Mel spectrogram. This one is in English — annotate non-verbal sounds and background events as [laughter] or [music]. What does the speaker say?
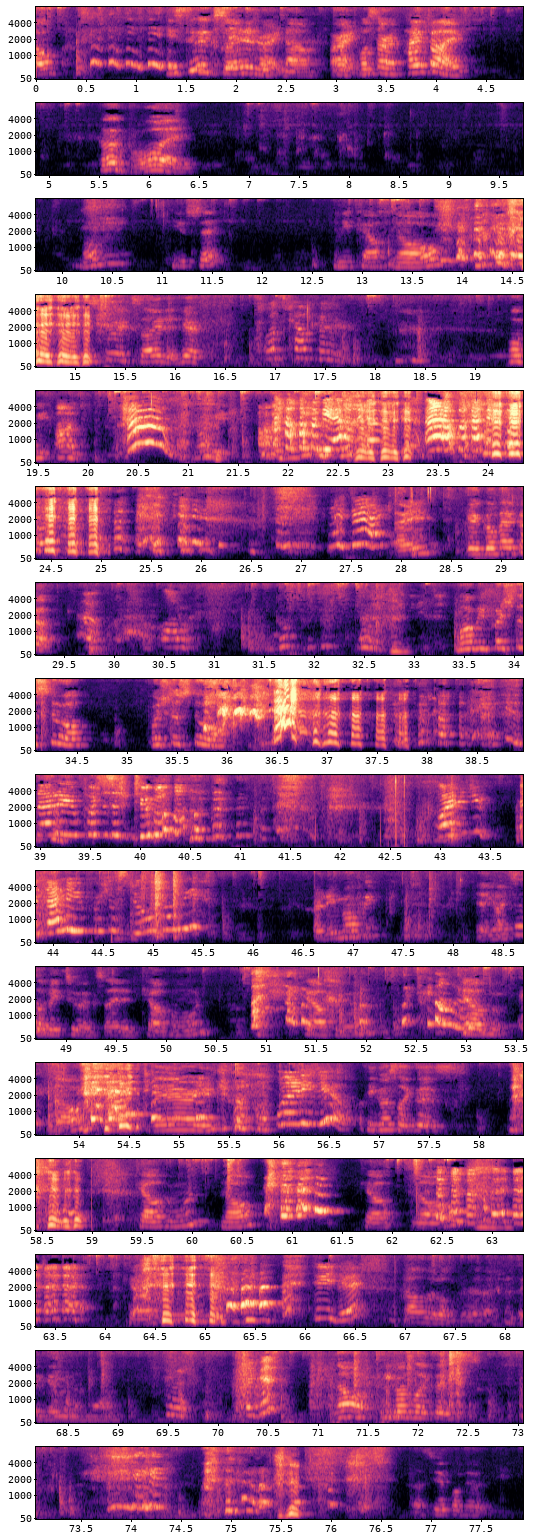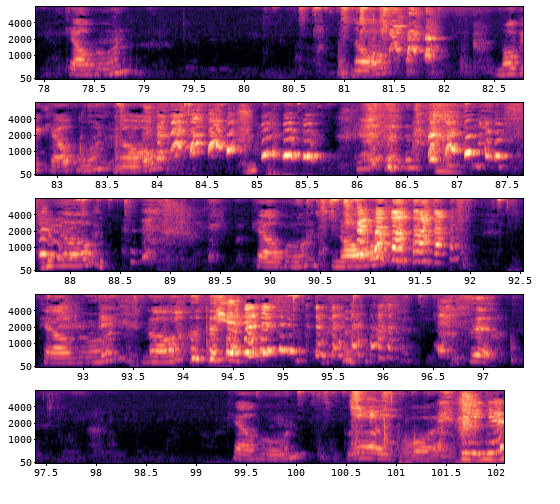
No. He's too excited right now. All right, we'll start high five. Good boy. Mobie, can you sit? Can you count? No. He's too excited. Here, What's cow food? Mobie, on. Ow! Mobie, on. Ow! Yeah. Ow! Back. Ready? Here, go back up. Mobie, push the stool. Push the stool. [laughs] Is that how you push the stool? Why did you? Is that how you push the stool, Mommy? Ready, Mobie? Yeah, you might still be too excited. Calhoun. Calhoun. Calhoun. No. There you go. What did he do? He goes like this. [laughs] Calhoun. No. [laughs] Cal. No. [laughs] Calhoun. [laughs] did he do it? A little bit. I shouldn't have given him one. Like this? No, he goes like this. Let's see if we'll do it. Calhoun. No. Mobie Calhoun. No. no. Calhoun, no. [laughs] Calhoun, no. [laughs] Sit. Calhoun, good boy. Did you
